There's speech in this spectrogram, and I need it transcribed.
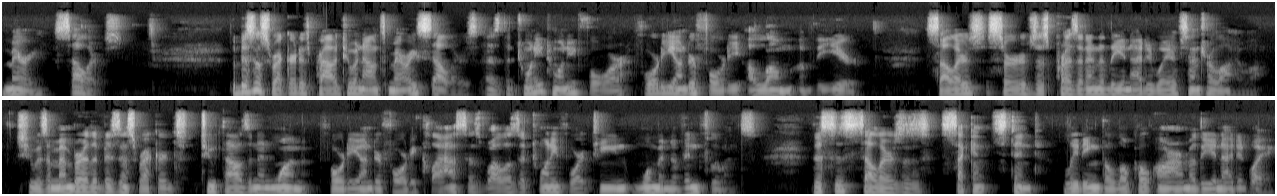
Mary Sellers. The Business Record is proud to announce Mary Sellers as the 2024 40 Under 40 Alum of the Year. Sellers serves as president of the United Way of Central Iowa. She was a member of the Business Record's 2001 40 Under 40 class as well as a 2014 Woman of Influence. This is Sellers' second stint leading the local arm of the United Way.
